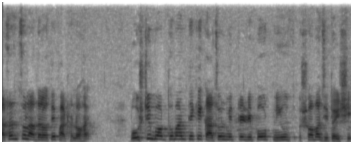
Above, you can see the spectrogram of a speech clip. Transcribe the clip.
আসানসোল আদালতে পাঠানো হয়। পশ্চিম বর্ধমান থেকে কাজল মিত্রের রিপোর্ট, নিউজ সমাজিত ঐশী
